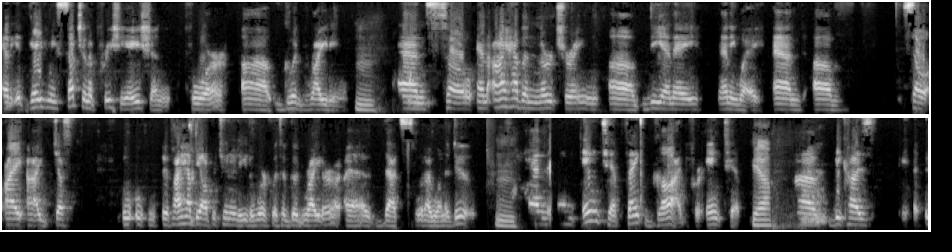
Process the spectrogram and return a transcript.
and it gave me such an appreciation for uh, good writing. Mm. And so, and I have a nurturing uh, DNA anyway. And um, so I, I just if I have the opportunity to work with a good writer, uh, that's what I want to do. Mm. And, and Inktip, thank God for Inktip. Yeah. Um, because uh,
